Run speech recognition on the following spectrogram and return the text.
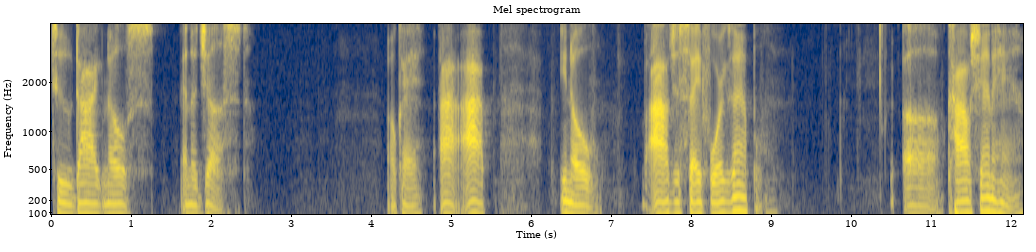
to diagnose and adjust. Okay? I I you know, I'll just say for example, uh Kyle Shanahan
